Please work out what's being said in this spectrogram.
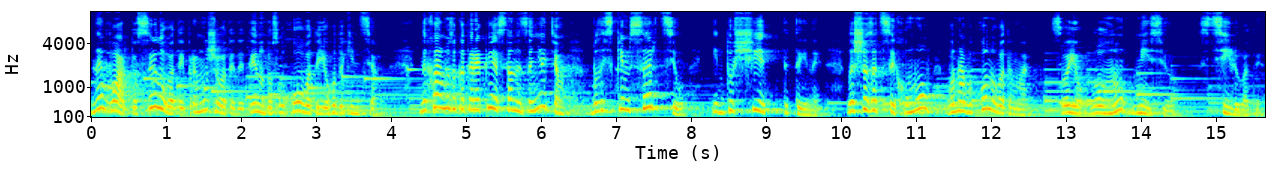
не варто силувати і примушувати дитину дослуховувати його до кінця. Нехай музикотерапія стане заняттям близьким серцю і душі дитини. Лише за цих умов вона виконуватиме свою головну місію зцілювати.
